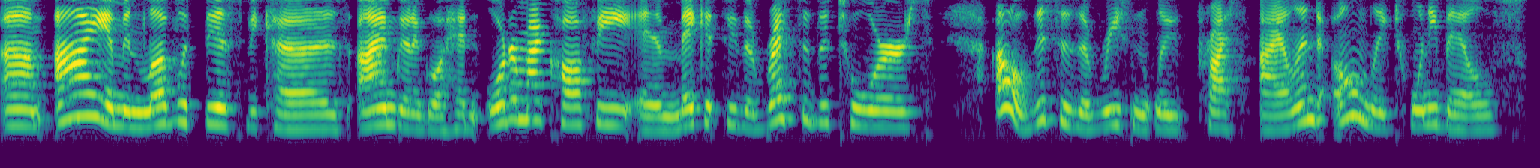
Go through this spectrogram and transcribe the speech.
Um, I am in love with this because I'm going to go ahead and order my coffee and make it through the rest of the tours. Oh, this is a reasonably priced island, only 20 bells.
